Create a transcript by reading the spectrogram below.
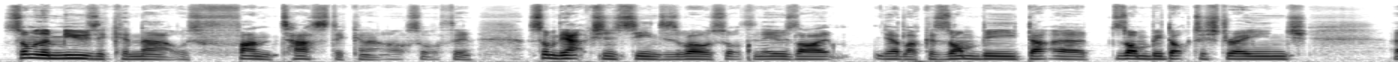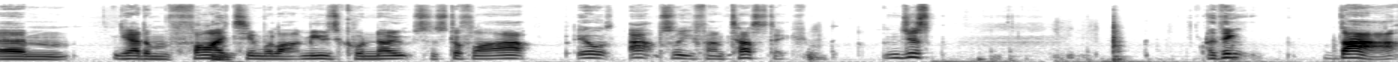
some of the music in that was fantastic and that sort of thing. Some of the action scenes as well, sort of thing. It was like you had like a zombie, uh, zombie Doctor Strange. Um, you had them fighting mm. with like musical notes and stuff like that. It was absolutely fantastic. And just, I think that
